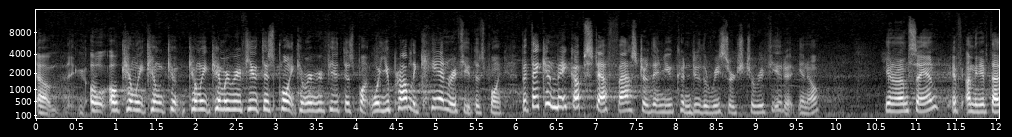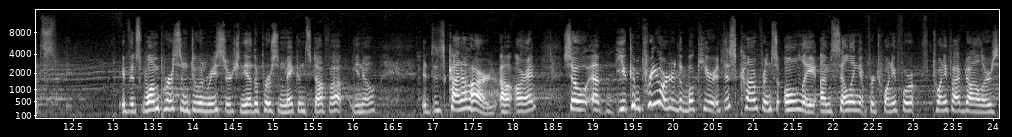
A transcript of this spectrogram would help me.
um, oh, oh can, we, can, we, can, can, we, can we refute this point? Can we refute this point? Well, you probably can refute this point, but they can make up stuff faster than you can do the research to refute it, you know? You know what I'm saying? If, I mean, if that's, if it's one person doing research and the other person making stuff up, you know, it's kind of hard, uh, all right? So uh, you can pre order the book here. At this conference only, I'm selling it for $24, $25.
